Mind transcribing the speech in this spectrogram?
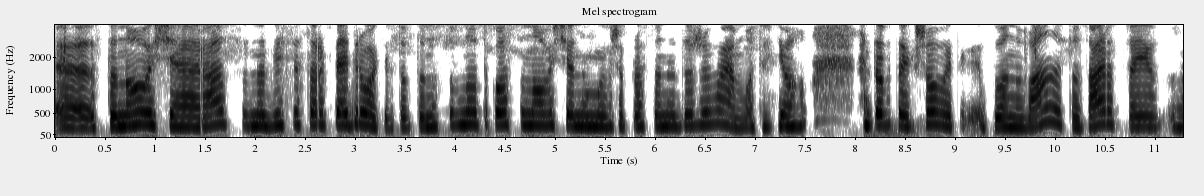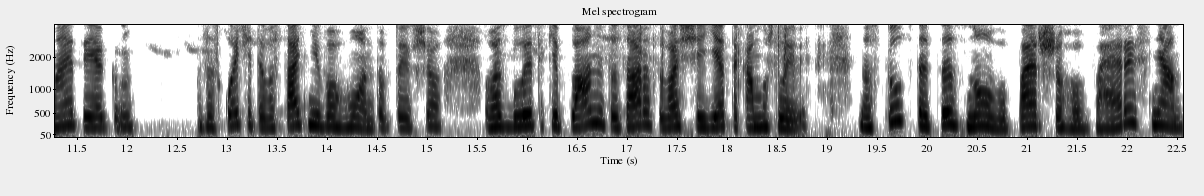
Е, Становище раз на 245 років. Тобто наступного такого становища ну, ми вже просто не доживемо до нього. Тобто, якщо ви планували, то зараз це знаєте, як заскочити в останній вагон. Тобто, якщо у вас були такі плани, то зараз у вас ще є така можливість. Наступне це знову 1 вересня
